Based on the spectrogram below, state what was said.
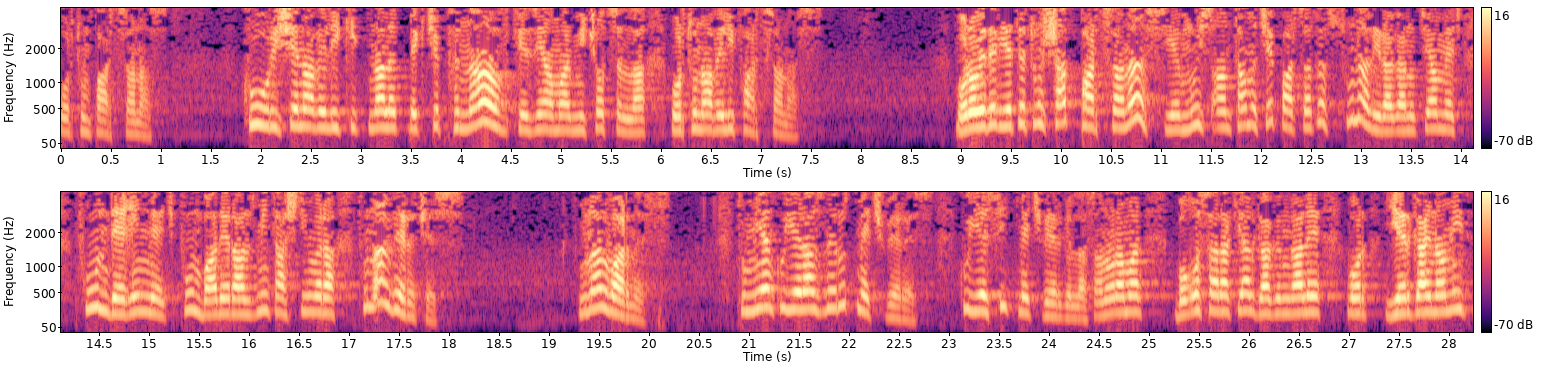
որ դու բարձրանաս Քու ուրիշեն ավելի գիտնալը պետք չէ փնավ քեզի համար միջոցը լա, որ դու ավելի բարձրանաս։ Որովհետև եթե դու շատ բարձրանաս եւ մույս անդամը չէ բարձրացած ցունալ իրականության մեջ, փուն դեղին մեջ, փուն բادرազմի ճաշտին վրա, դունալ վերը չես։ Դունալ վառնես։ Դու միայն քու երազներուդ մեջ վերես քու եսիդ մեջ վեր գլաս անորամար Բողոս Արաքյալ գագնգալ է որ երգայնամիտ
